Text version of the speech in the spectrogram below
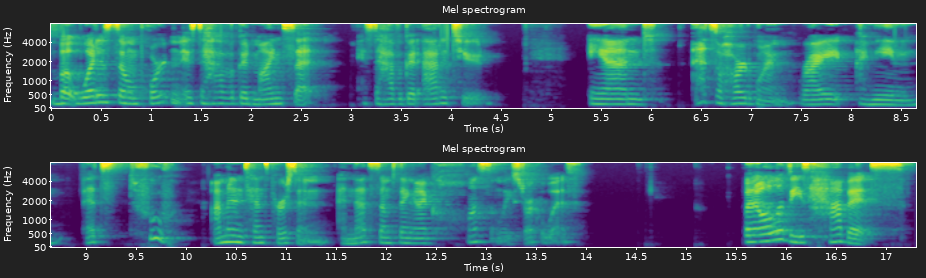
but what is so important is to have a good mindset, is to have a good attitude. And that's a hard one, right? I mean, that's, whew, I'm an intense person, and that's something I constantly struggle with. But all of these habits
